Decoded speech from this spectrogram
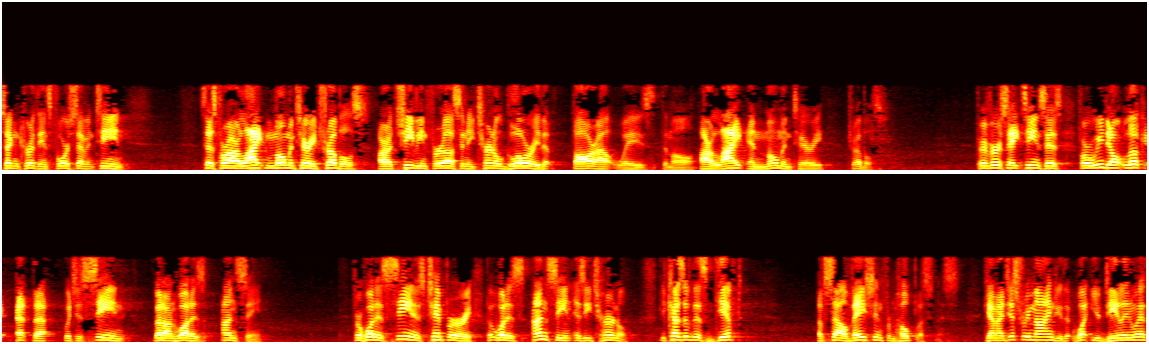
2 Corinthians 4:17 says for our light and momentary troubles are achieving for us an eternal glory that far outweighs them all. Our light and momentary troubles. For verse 18 says, For we don't look at that which is seen, but on what is unseen. For what is seen is temporary, but what is unseen is eternal. Because of this gift of salvation from hopelessness. Can I just remind you that what you're dealing with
